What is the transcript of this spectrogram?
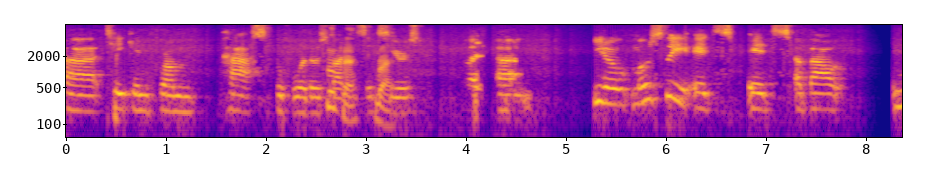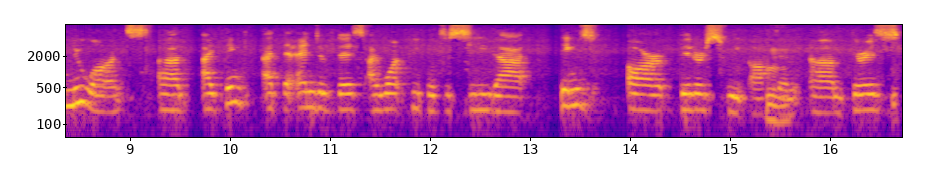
uh, taken from past before those five Okay, to six right. years, but um, you know, mostly it's it's about nuance. Uh, I think at the end of this, I want people to see that things are bittersweet. Often um, there is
